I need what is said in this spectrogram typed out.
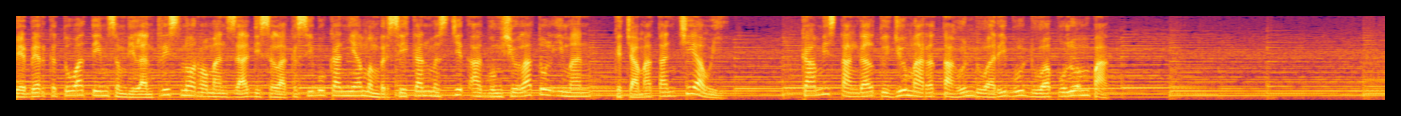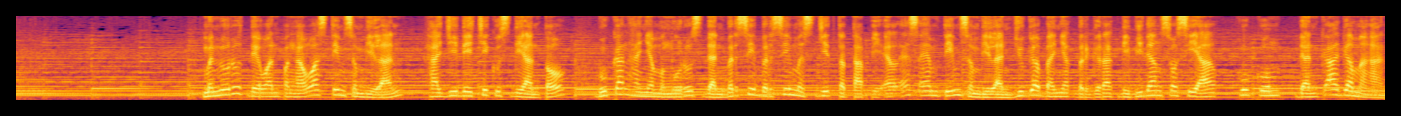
beber Ketua Tim 9 Trisno Romanza di sela kesibukannya membersihkan Masjid Agung Syulatul Iman, Kecamatan Ciawi. Kamis tanggal 7 Maret tahun 2024. Menurut Dewan Pengawas Tim 9, Haji Deci Kusdianto, bukan hanya mengurus dan bersih-bersih masjid tetapi LSM Tim 9 juga banyak bergerak di bidang sosial, hukum, dan keagamaan.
